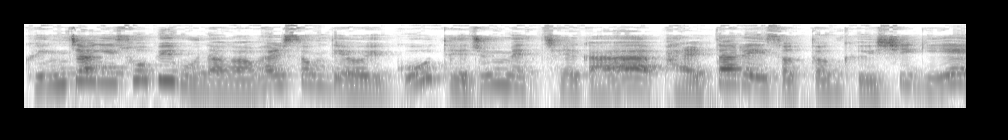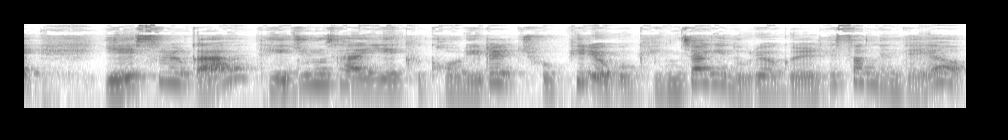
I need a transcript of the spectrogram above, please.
굉장히 소비 문화가 활성되어 있고 대중매체가 발달해 있었던 그 시기에 예술과 대중 사이의 그 거리를 좁히려고 굉장히 노력을 했었는데요.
